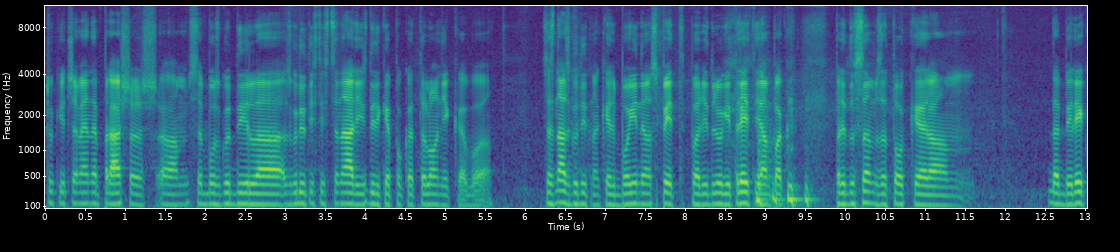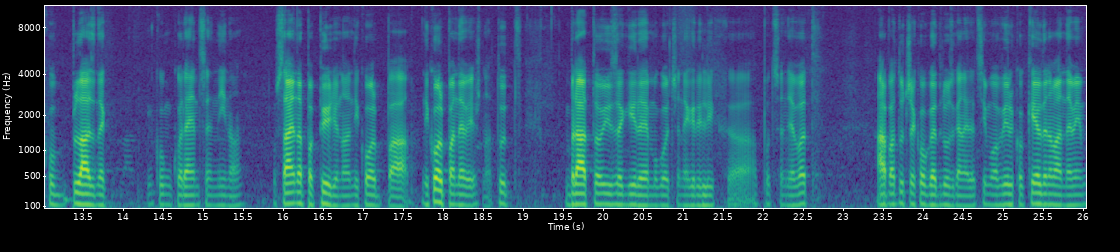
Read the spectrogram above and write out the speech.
Tukaj, če me vprašaš, um, se bo zgodil, uh, zgodil tisti scenarij iz dirke po Kataloniji, ki bo se zna zgoditi, no, ker bo Ineo spet prvi, drugi, tretji, ampak predvsem zato, ker um, da bi rekel, blazne konkurence ni. No. Vsaj na papirju, no, nikoli, pa, nikoli pa ne veš. No. Tudi bratov iz Agile mogoče ne gre jih uh, podcenjevati. Ali pa tudi če koga drugega, ne, recimo Vilko Kelderman, ne vem,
